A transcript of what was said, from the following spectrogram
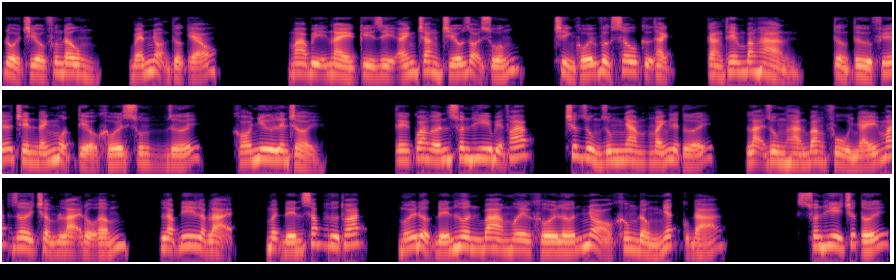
đổi chiều phương đông, bén nhọn tựa kéo. Mà bị này kỳ dị ánh trăng chiếu dọi xuống, chỉnh khối vực sâu cự thạch, càng thêm băng hàn, tưởng từ phía trên đánh một tiểu khối xuống dưới, khó như lên trời. Tề quang ấn Xuân Hy biện pháp, trước dùng dung nham mánh liệt tưới, lại dùng hàn băng phủ nháy mắt rơi chậm lại độ ấm, lặp đi lặp lại, mệt đến sắp hư thoát, mới được đến hơn 30 khối lớn nhỏ không đồng nhất cục đá. Xuân Hy trước tới,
